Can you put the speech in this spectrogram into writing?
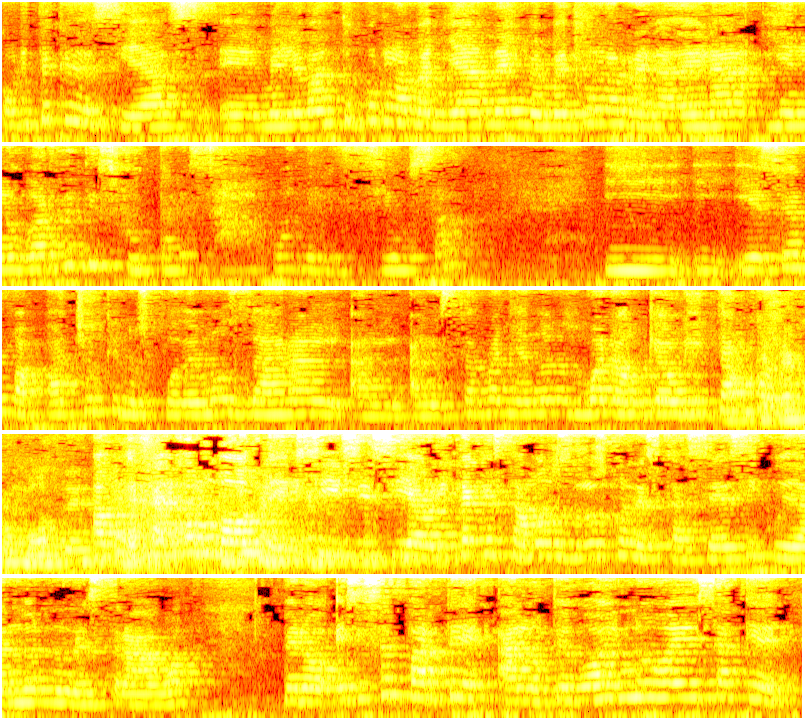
Ahorita que decías, eh, me levanto por la mañana y me meto a la regadera y en lugar de disfrutar esa agua deliciosa y, y- y ese apapacho que nos podemos dar al, al- al estar bañándonos, bueno, aunque ahorita... Aunque con- sea con bote. Aunque sea con bote, sí, sí, sí, ahorita que estamos nosotros con escasez y cuidando nuestra agua, pero es esa parte, a lo que voy no es a que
